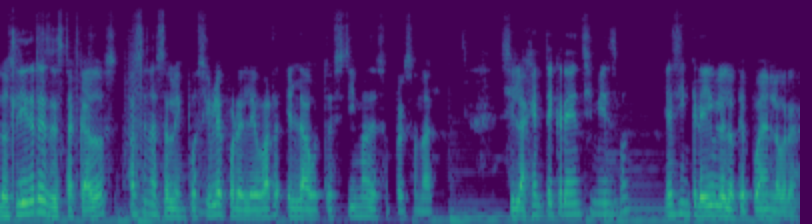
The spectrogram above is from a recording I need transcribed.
Los líderes destacados hacen hasta lo imposible por elevar la autoestima de su personal. Si la gente cree en sí misma, es increíble lo que pueden lograr.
